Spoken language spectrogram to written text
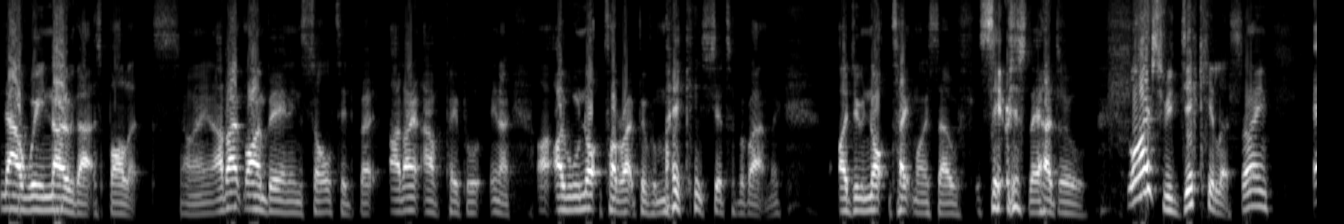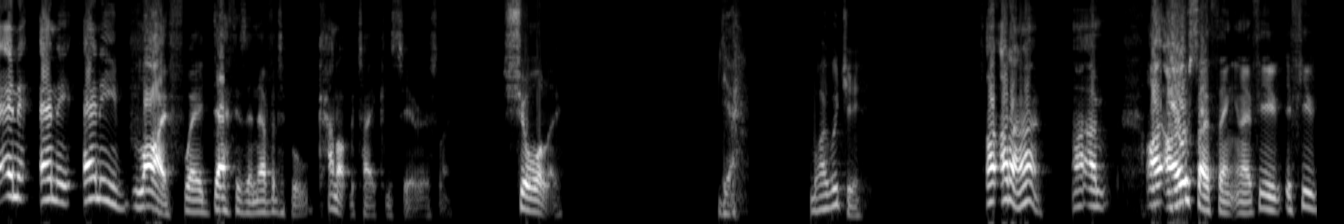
Now we know that's bollocks. I mean, I don't mind being insulted, but I don't have people. You know, I, I will not tolerate people making shit up about me. I do not take myself seriously at all. Life's ridiculous. I mean, any any any life where death is inevitable cannot be taken seriously. Surely, Yeah. Why would you? I, I don't know. I, I I also think you know if you if you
